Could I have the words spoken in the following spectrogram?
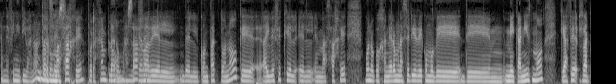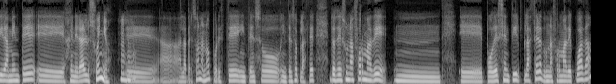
en definitiva, ¿no? Entonces, dar un masaje, por ejemplo, dar un masaje. el tema del, del contacto, ¿no? Que hay veces que el, el, masaje, bueno, pues genera una serie de como de, de mecanismos que hace rápidamente eh, generar el sueño. Eh, a, la persona, ¿no? Por este intenso, intenso placer. Entonces es una forma de mm, eh, poder sentir placer de una forma adecuada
